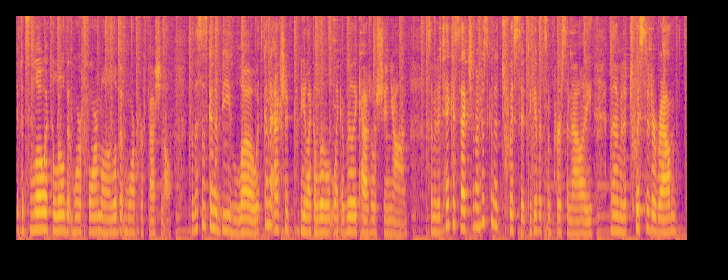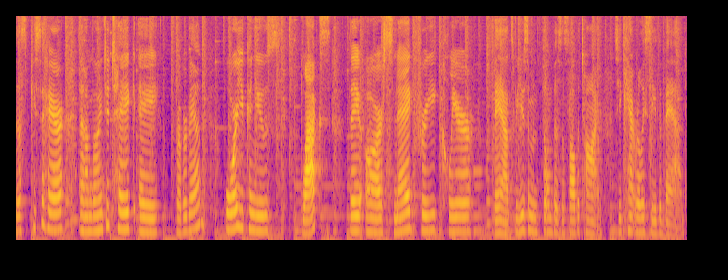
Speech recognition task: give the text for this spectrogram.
If it's low, it's a little bit more formal, a little bit more professional. So this is gonna be low. It's gonna actually be like a little, like a really casual chignon. So I'm gonna take a section, I'm just gonna twist it to give it some personality, and then I'm gonna twist it around this piece of hair, and I'm going to take a rubber band, or you can use Blax. They are snag-free, clear bands. We use them in the film business all the time, so you can't really see the band.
